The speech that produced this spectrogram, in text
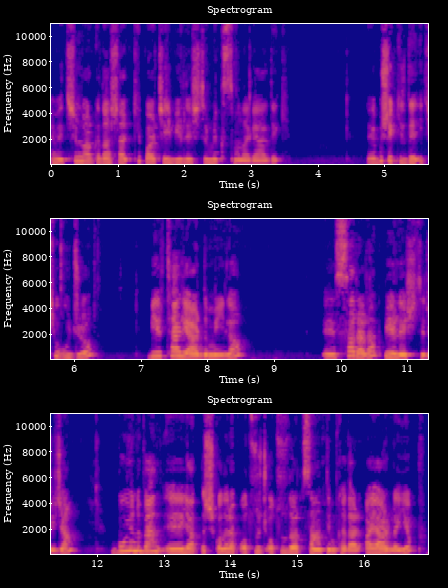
Evet şimdi arkadaşlar iki parçayı birleştirme kısmına geldik. E, bu şekilde iki ucu bir tel yardımıyla e, sararak birleştireceğim. Boyunu ben e, yaklaşık olarak 33-34 santim kadar ayarlayıp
